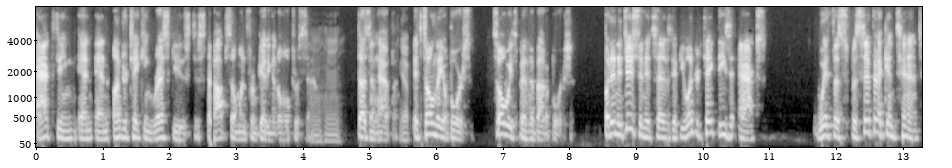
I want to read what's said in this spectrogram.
acting and, and undertaking rescues to stop someone from getting an ultrasound? Mhm. Doesn't happen. Yep. It's only abortion. It's always been about abortion. But in addition, it says if you undertake these acts with the specific intent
